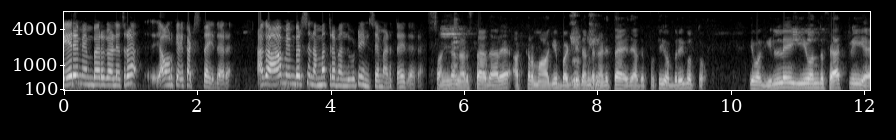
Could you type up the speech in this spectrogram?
ಬೇರೆ ಮೆಂಬರ್ಗಳ ಹತ್ರ ಅವ್ರ ಕಟ್ಸ್ತಾ ಕಟ್ಟಿಸ್ತಾ ಇದ್ದಾರೆ. ಆಗ ಆ ಮೆಂಬರ್ಸ್ ನಮ್ಮ ಹತ್ರ ಬಂದ್ಬಿಟ್ಟು ಹಿಂಸೆ ಮಾಡ್ತಾ ಇದ್ದಾರೆ. ಸಂಘ ನಡೆಸ್ತಾ ಇದ್ದಾರೆ. ಅಕ್ರಮವಾಗಿ ಬಡ್ಡಿ ದಂಧೆ ನಡೀತಾ ಇದೆ. ಅದು ಪ್ರತಿಯೊಬ್ಬರಿಗೂ ಗೊತ್ತು. ಇವಾಗ ಇಲ್ಲೇ ಈ ಒಂದು ಫ್ಯಾಕ್ಟ್ರಿಗೆ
